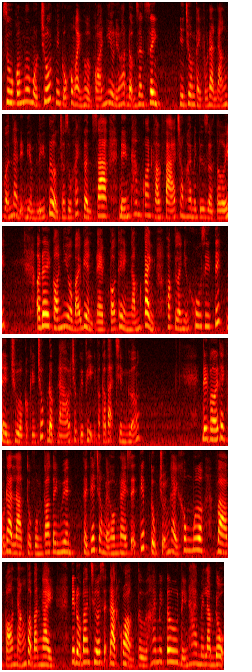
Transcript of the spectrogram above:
Dù có mưa một chút nhưng cũng không ảnh hưởng quá nhiều đến hoạt động dân sinh. Nhìn chung, thành phố Đà Nẵng vẫn là địa điểm lý tưởng cho du khách gần xa đến tham quan khám phá trong 24 giờ tới. Ở đây có nhiều bãi biển đẹp có thể ngắm cảnh hoặc là những khu di tích, đền chùa có kiến trúc độc đáo cho quý vị và các bạn chiêm ngưỡng. Đến với thành phố Đà Lạt thuộc vùng cao Tây Nguyên, thời tiết trong ngày hôm nay sẽ tiếp tục chuỗi ngày không mưa và có nắng vào ban ngày. Nhiệt độ ban trưa sẽ đạt khoảng từ 24 đến 25 độ.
